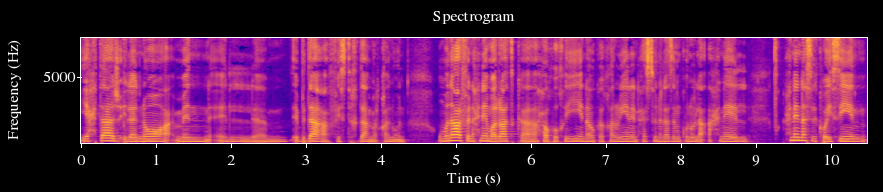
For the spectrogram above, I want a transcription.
يحتاج إلى نوع من الإبداع في استخدام القانون. ومنعرف إن إحنا مرات كحقوقيين أو كقانونيين نحس إنه لازم نكونوا لا إحنا ال... إحنا الناس الكويسين.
